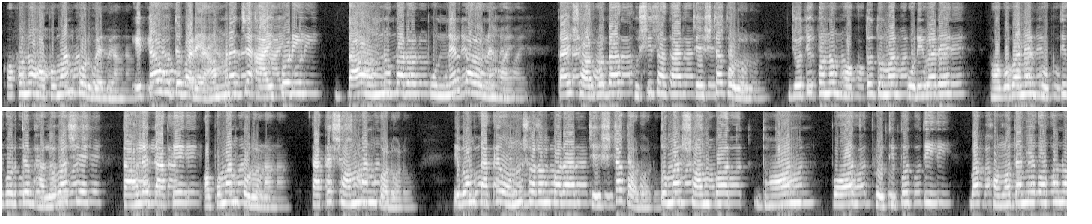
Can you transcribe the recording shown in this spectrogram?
কখনো অপমান করবেন না। এটাও হতে পারে আমরা যে আয় করি তা অন্য কারোর পুণ্যের কারণে হয়। তাই সর্বদা খুশি থাকার চেষ্টা করুন। যদি কোনো ভক্ত তোমার পরিবারে ভগবানের ভক্তি করতে ভালোবাসে তাহলে তাকে অপমান করো না। তাকে সম্মান করো। এবং তাকে অনুসরণ করার চেষ্টা করো। তোমার সম্পদ ধন পদ প্রতিপত্তি বা ক্ষমতা নিয়ে কখনো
